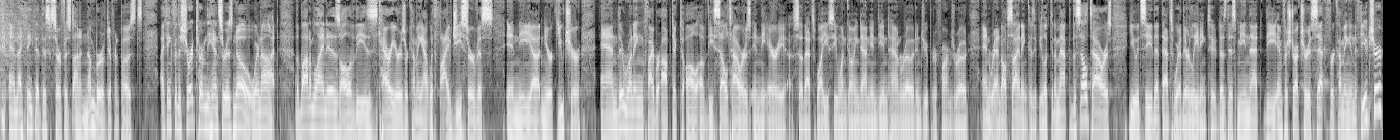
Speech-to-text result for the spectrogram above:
And I think that this surfaced on a number of different posts. I think for the short term, the answer is no, we're not. The bottom line is all of these carriers are coming out with 5G service in the uh, near future, and they're running fiber optic to all of the cell towers in the area. So that's why you see one going down Indiantown Road and Jupiter Farms Road and Randolph Siding. Because if you looked at a map of the cell towers, you would see that that's where they're leading to. Does this mean that the infrastructure is set for coming in the future?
